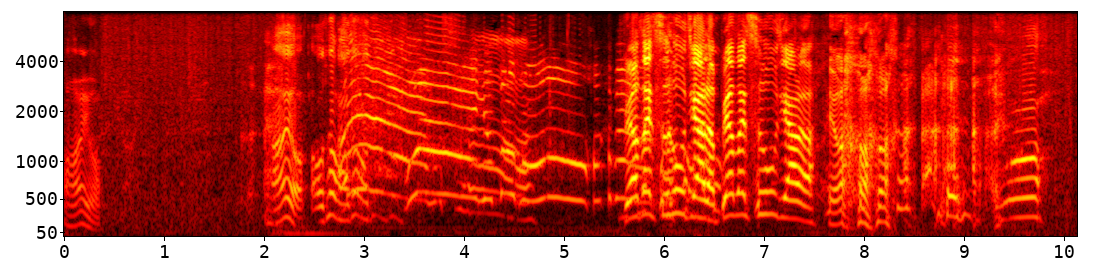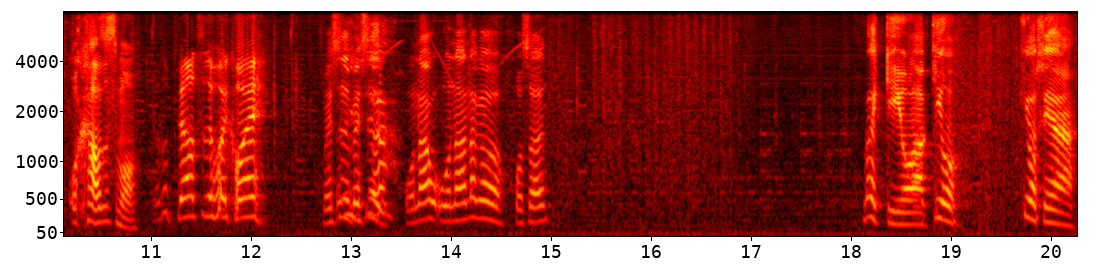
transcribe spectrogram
哎呦！哎呦，好痛好痛好痛！不要再吃护甲了，不要再吃护甲了，有吗？哇！我靠，这什么？我说不要吃会亏。没事没事我拿我拿那个火神。卖救啊叫叫啥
